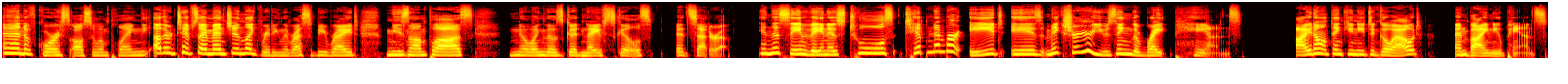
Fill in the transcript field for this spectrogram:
And of course, also employing the other tips I mentioned, like reading the recipe right, mise en place, knowing those good knife skills, etc. In the same vein as tools, tip number eight is make sure you're using the right pans. I don't think you need to go out and buy new pans.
